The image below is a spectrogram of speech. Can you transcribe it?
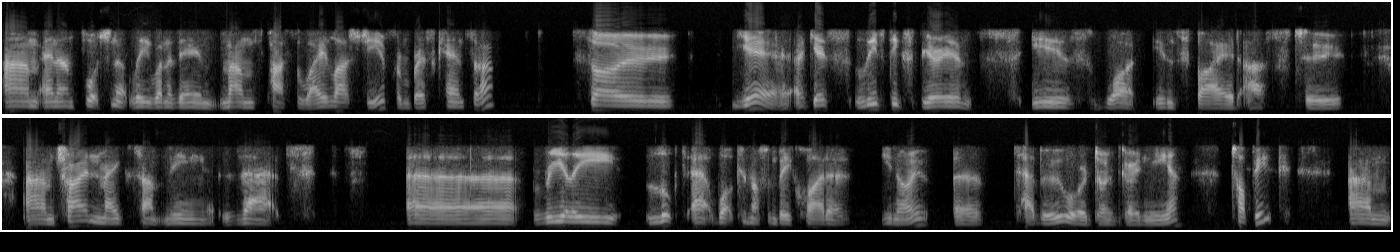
Um, and unfortunately, one of their mums passed away last year from breast cancer. So, yeah, I guess lived experience is what inspired us to um, try and make something that uh, really looked at what can often be quite a, you know, a taboo or a don't go near topic um,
